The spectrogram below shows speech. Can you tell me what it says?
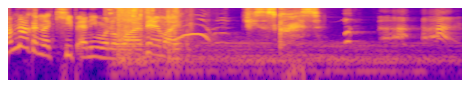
I'm not gonna keep anyone alive, am I? Jesus Christ. What the heck?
